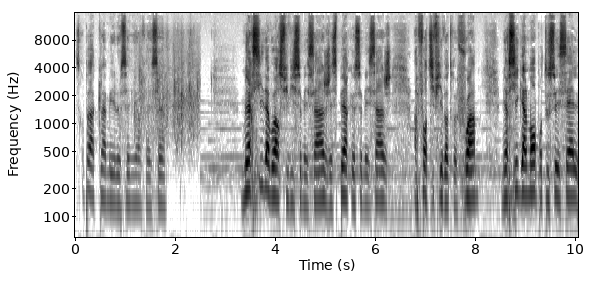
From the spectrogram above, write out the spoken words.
Est-ce qu'on peut acclamer le Seigneur, frères et sœurs? Merci d'avoir suivi ce message. J'espère que ce message a fortifié votre foi. Merci également pour tous ceux et celles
